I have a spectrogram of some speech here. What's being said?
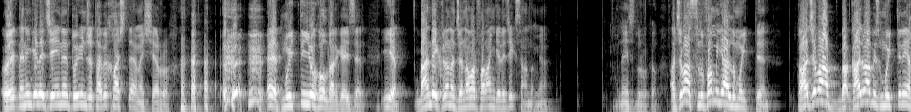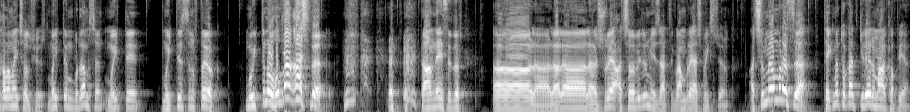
Öğretmenin geleceğini duyunca tabii kaçtı hemen Şerro. evet Muhittin yok oldu arkadaşlar. İyi. Ben de ekrana canavar falan gelecek sandım ya. Neyse dur bakalım. Acaba sınıfa mı geldi Muhittin? Acaba galiba biz Muhittin'i yakalamaya çalışıyoruz. Muhittin burada mısın? Muhittin. Muhittin sınıfta yok. Muhittin okuldan kaçtı. tamam neyse dur. Aa, la la la la. Şuraya açılabilir miyiz artık? Ben burayı açmak istiyorum. Açılmıyor mu burası? Tekme tokat girerim ha kapıya.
